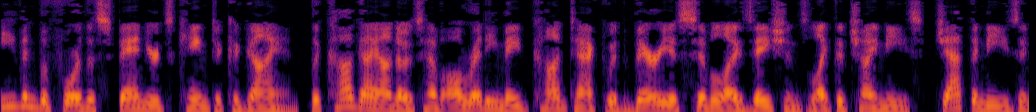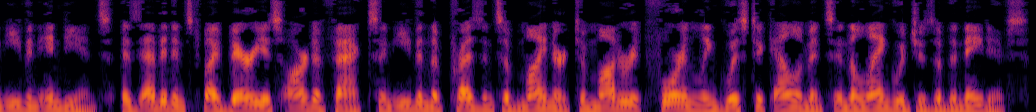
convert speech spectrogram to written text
Even before the Spaniards came to Cagayan, the Cagayanos have already made contact with various civilizations like the Chinese, Japanese and even Indians, as evidenced by various artifacts and even the presence of minor to moderate foreign linguistic elements in the languages of the natives.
